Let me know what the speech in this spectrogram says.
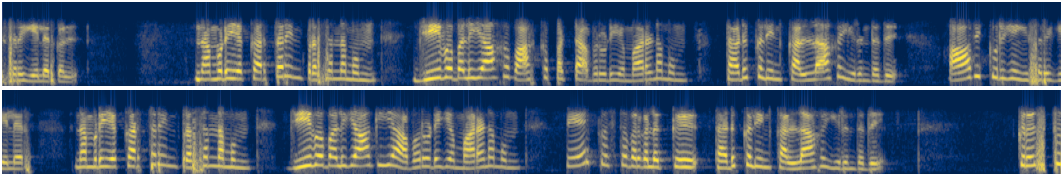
இஸ்ரேலர்கள் நம்முடைய கர்த்தரின் பிரசன்னமும் ஜீவபலியாக வார்க்கப்பட்ட அவருடைய மரணமும் தடுக்கலின் கல்லாக இருந்தது. ஆவிக்குரிய இசிறையேலர் நம்முடைய கர்த்தரின் பிரசன்னமும் ஜீவபலியாகிய அவருடைய மரணமும் பேர் கிறிஸ்தவர்களுக்கு தடுக்கலின் கல்லாக இருந்தது. கிறிஸ்து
